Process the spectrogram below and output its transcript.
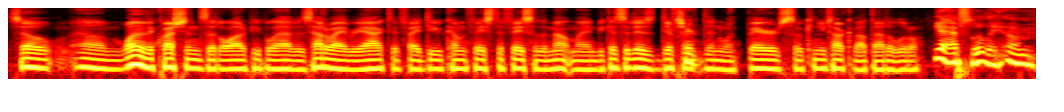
So um, one of the questions that a lot of people have is how do I react if I do come face to face with a mountain lion because it is different Sure. than with bears. So can you talk about that a little? Yeah, absolutely. Um,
